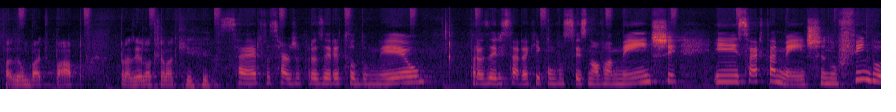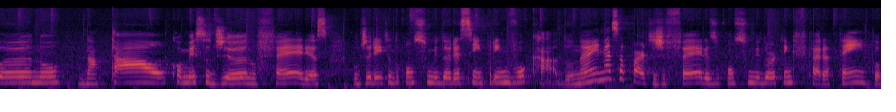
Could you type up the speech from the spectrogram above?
fazer um bate-papo. Prazer aquela aqui. Certo, Sérgio, o prazer é todo meu. Prazer estar aqui com vocês novamente e certamente no fim do ano, Natal, começo de ano, férias, o direito do consumidor é sempre invocado, né? E nessa parte de férias, o consumidor tem que ficar atento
